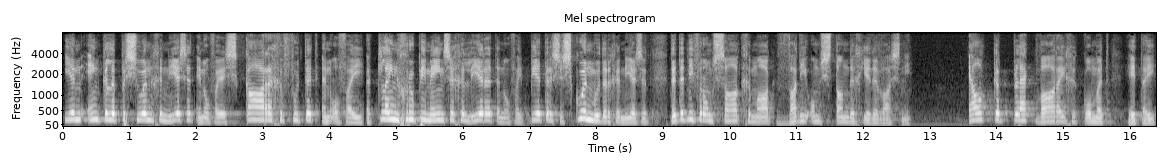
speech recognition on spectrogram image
een enkele persoon genees het en of hy 'n skare gevoed het en of hy 'n klein groepie mense geleer het en of hy Petrus se skoonmoeder genees het, dit het nie vir hom saak gemaak wat die omstandighede was nie. Elke plek waar hy gekom het, het hy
